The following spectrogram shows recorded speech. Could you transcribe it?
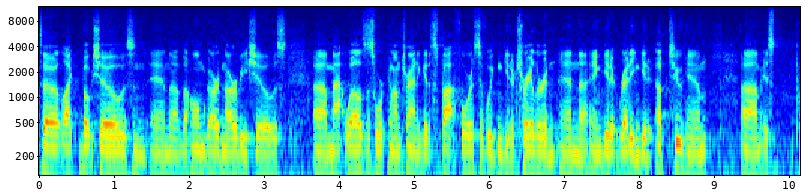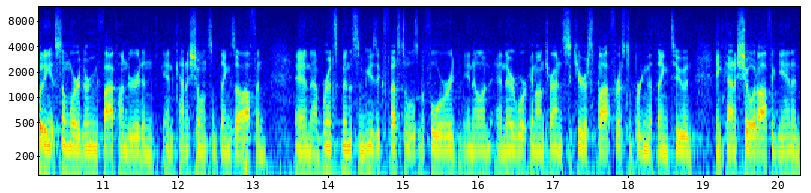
to like boat shows and, and uh, the home garden RV shows. Uh, Matt Wells is working on trying to get a spot for us if we can get a trailer and, and, uh, and get it ready and get it up to him. Um, is putting it somewhere during the 500 and, and kind of showing some things off. And, and uh, Brent's been to some music festivals before, you know, and, and they're working on trying to secure a spot for us to bring the thing to and, and kind of show it off again. And,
